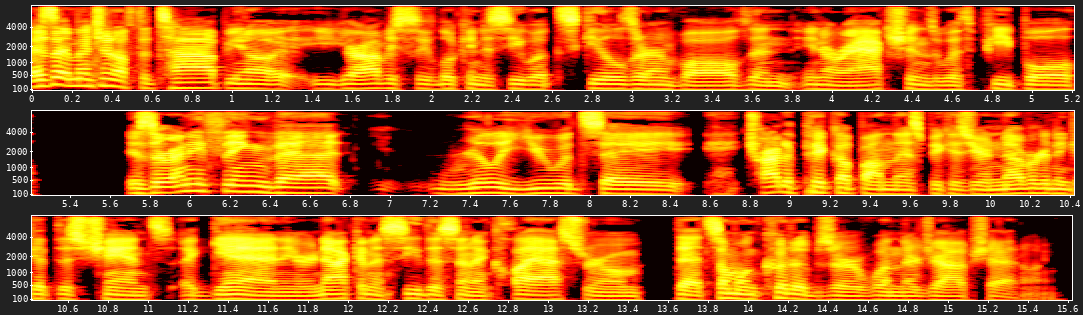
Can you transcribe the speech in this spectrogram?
As I mentioned off the top, you know, you're obviously looking to see what skills are involved and interactions with people. Is there anything that really you would say hey, try to pick up on this because you're never going to get this chance again? You're not going to see this in a classroom that someone could observe when they're job shadowing.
